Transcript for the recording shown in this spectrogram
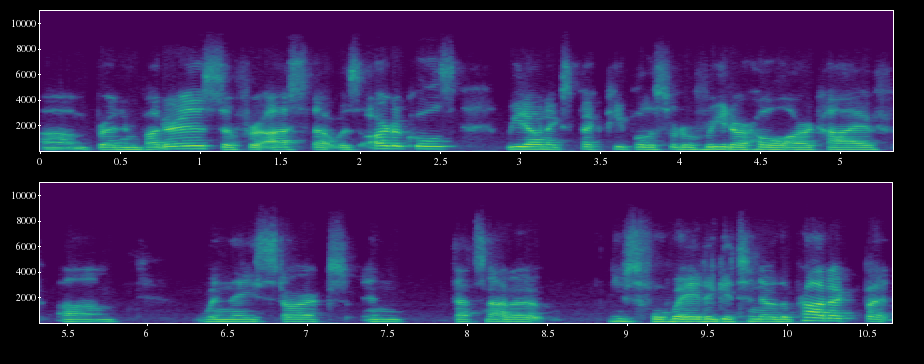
um, bread and butter is. So for us, that was articles. We don't expect people to sort of read our whole archive um, when they start, and that's not a useful way to get to know the product. But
